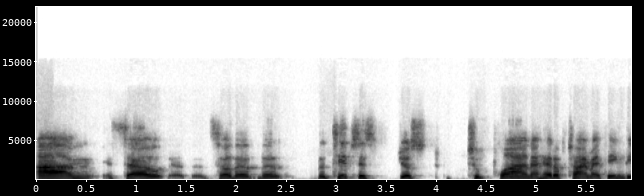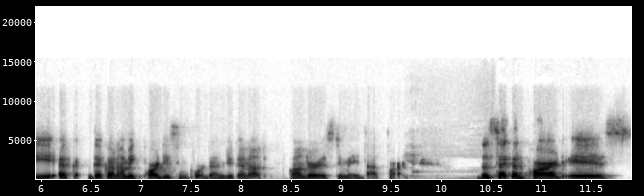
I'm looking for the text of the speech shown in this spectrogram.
um, so, so the, the, the tips is just to plan ahead of time. I think the, the economic part is important. You cannot underestimate that part. The second part is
